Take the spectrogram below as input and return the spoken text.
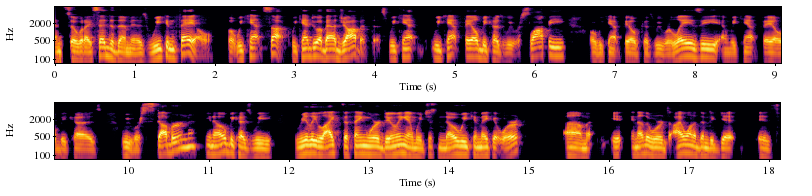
And so what I said to them is, we can fail, but we can't suck. We can't do a bad job at this. We can't we can't fail because we were sloppy, or we can't fail because we were lazy, and we can't fail because we were stubborn. You know, because we really like the thing we're doing and we just know we can make it work. Um, it, in other words, I wanted them to get is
